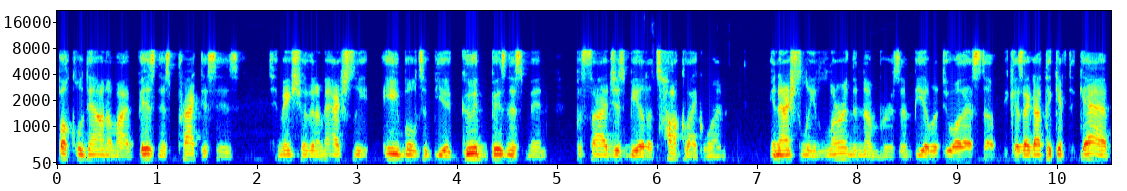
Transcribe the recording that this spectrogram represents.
buckle down on my business practices to make sure that I'm actually able to be a good businessman besides just be able to talk like one and actually learn the numbers and be able to do all that stuff because I got the gift of gab,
